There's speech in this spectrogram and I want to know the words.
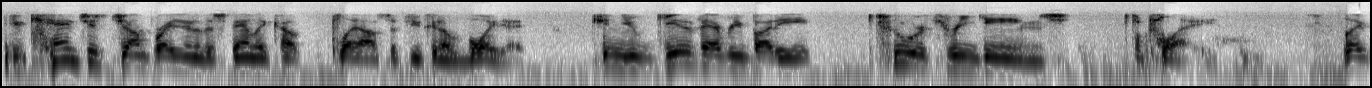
you can't just jump right into the Stanley Cup playoffs if you can avoid it. Can you give everybody two or three games to play? Like,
